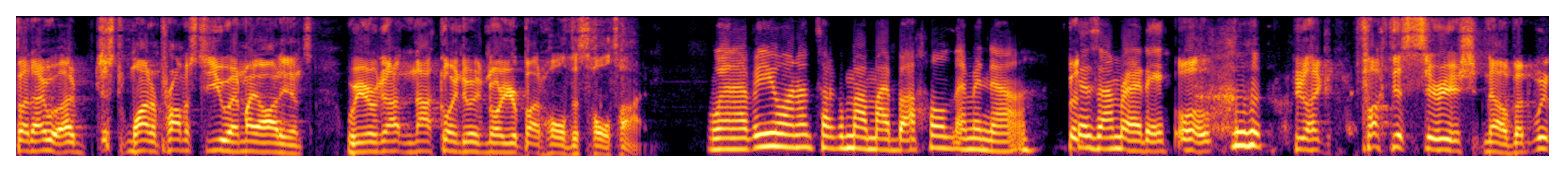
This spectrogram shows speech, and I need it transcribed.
But I, I just want to promise to you and my audience, we are not, not going to ignore your butthole this whole time. Whenever you want to talk about my butthole, let me know because I'm ready. Well, you're like, fuck this serious shit. No, but we,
